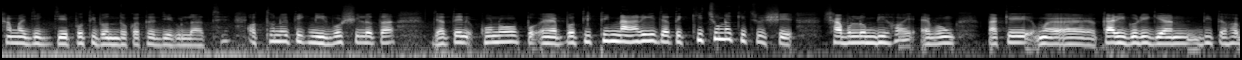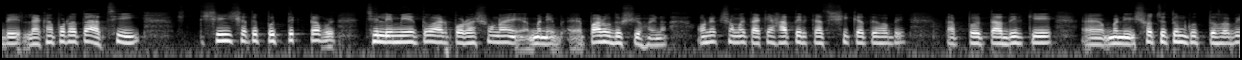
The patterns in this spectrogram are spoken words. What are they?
সামাজিক যে প্রতিবন্ধকতা যেগুলো আছে, অর্থনৈতিক নির্ভরশীলতা যাতে কোনো প্রতিটি নারী যাতে কিছু না কিছু সে স্বাবলম্বী হয় এবং তাকে কারিগরি জ্ঞান দিতে হবে, লেখাপড়া তো আছেই, সেই সাথে প্রত্যেকটা ছেলে মেয়ে তো আর পড়াশোনায় মানে পারদর্শী হয় না। অনেক সময় তাকে হাতের কাজ শেখাতে হবে তারপর তাদেরকে মানে সচেতন করতে হবে।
